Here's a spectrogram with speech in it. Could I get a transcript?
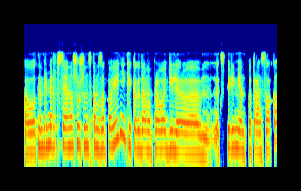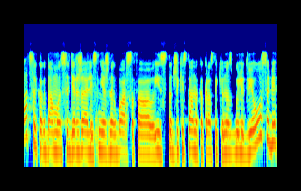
А вот, например, в Саяно-Шушинском заповеднике, когда мы проводили э, эксперимент по транслокации, когда мы содержали снежных барсов, а из Таджикистана как раз-таки у нас были две особи,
